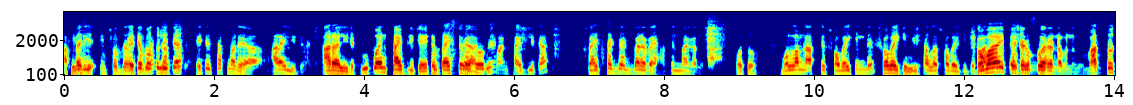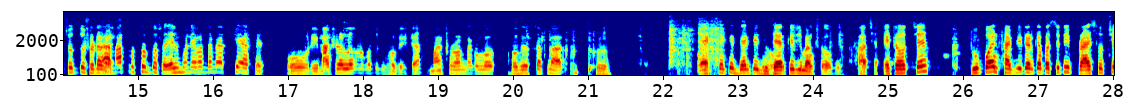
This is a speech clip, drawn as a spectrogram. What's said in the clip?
আপনার আছে। স্ক্রিনশট এটা কত লিটার? এটা হচ্ছে আপনার আহ, আড়াই লিটার। আড়াই litre two point five litre. এটার প্রাইসটা কত হবে? 2.5 লিটার। প্রাইস থাকবে একবারে ভাই হাতের নাগালে। কত? বললাম না আজকে সবাই কিনবে। সবাই কিনবে। ইনশাআল্লাহ সবাই কিনবে। সবাই প্রেসার 1400 কুকার রান্না বান্না করবে মাত্র চোদ্দশো টাকা। হ্যাঁ মাত্র 1400 অ্যালুমিনিয়ামের দামে আজকে আছে। ওরে মাংস রান্না গুলো কতটুকু হবে এটা? মাংস রান্না করলে হবে হচ্ছে আপনার হুম। এক থেকে দেড় কেজি দেড় কেজি মাংস হবে। আচ্ছা এটা হচ্ছে two point five litre capacity price হচ্ছে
